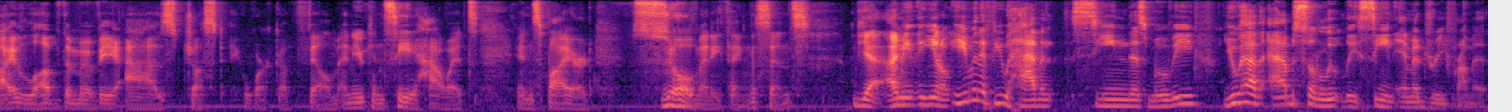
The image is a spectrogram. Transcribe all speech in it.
I love the movie as just a work of film, and you can see how it's inspired so many things since. Yeah, I mean, you know, even if you haven't seen this movie, you have absolutely seen imagery from it.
